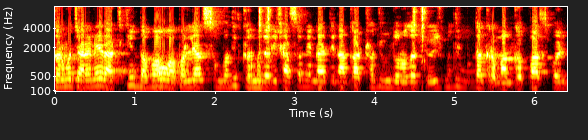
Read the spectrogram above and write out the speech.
कर्मचाऱ्याने राजकीय दबाव वापरल्यास संबंधित कर्मचारी शासन निर्णय दिनांक अठरा जून दोन हजार चोवीस मधील मुद्दा क्रमांक पाच पॉईंट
